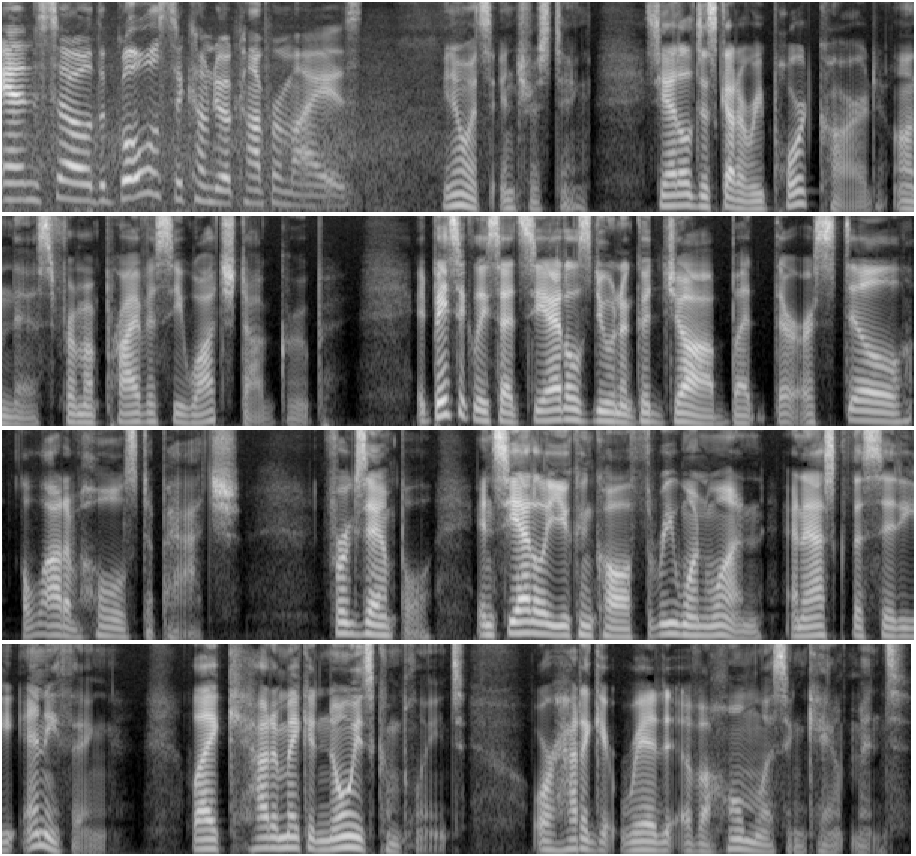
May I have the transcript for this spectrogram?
And so the goal is to come to a compromise. You know what's interesting? Seattle just got a report card on this from a privacy watchdog group. It basically said Seattle's doing a good job, but there are still a lot of holes to patch. For example, in Seattle, you can call 311 and ask the city anything, like how to make a noise complaint or how to get rid of a homeless encampment.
